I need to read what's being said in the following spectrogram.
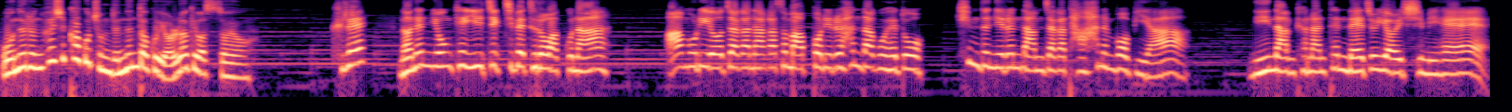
오늘은 회식하고 좀 늦는다고 연락이 왔어요. 그래? 너는 용태 일찍 집에 들어왔구나. 아무리 여자가 나가서 맞벌이를 한다고 해도 힘든 일은 남자가 다 하는 법이야. 네 남편한텐 내조 열심히 해.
